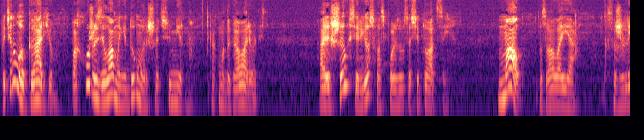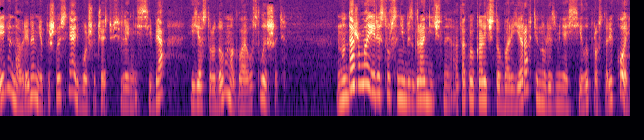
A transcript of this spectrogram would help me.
Потянуло гарью. Похоже, Зелама не думал решать все мирно, как мы договаривались, а решил всерьез воспользоваться ситуацией. «Мал!» — позвала я. К сожалению, на время мне пришлось снять большую часть усиления с себя, и я с трудом могла его слышать. Но даже мои ресурсы не безграничны, а такое количество барьеров тянули из меня силы просто рекой.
